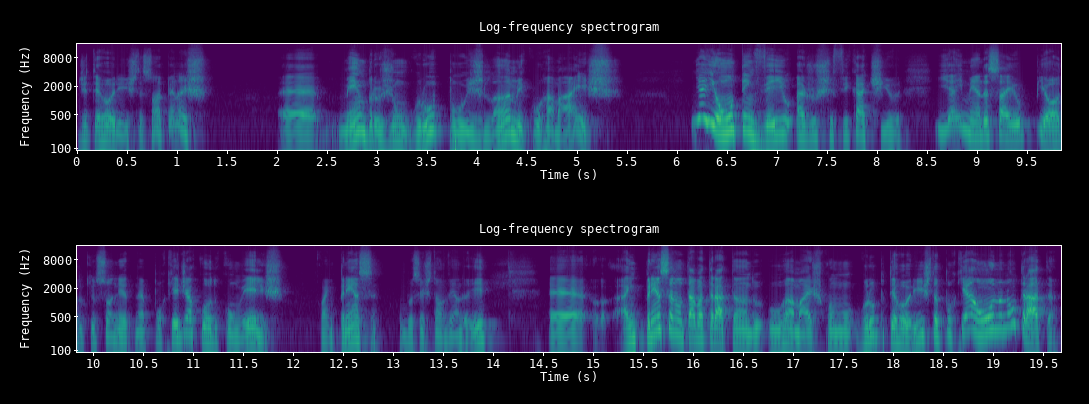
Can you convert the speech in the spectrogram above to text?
de terroristas? São apenas é, membros de um grupo islâmico, Hamas? E aí ontem veio a justificativa. E a emenda saiu pior do que o soneto, né? Porque, de acordo com eles, com a imprensa, como vocês estão vendo aí, é, a imprensa não estava tratando o Hamas como grupo terrorista porque a ONU não trata.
